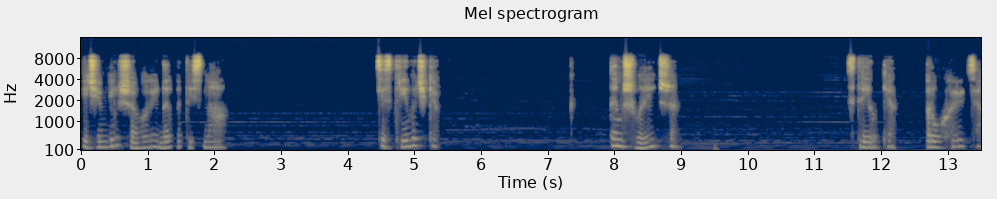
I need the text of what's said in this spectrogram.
І чим більше ви дивитесь на ці стрілочки, тим швидше стрілки рухаються,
